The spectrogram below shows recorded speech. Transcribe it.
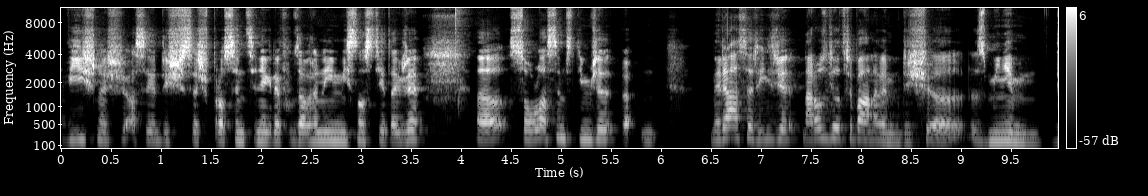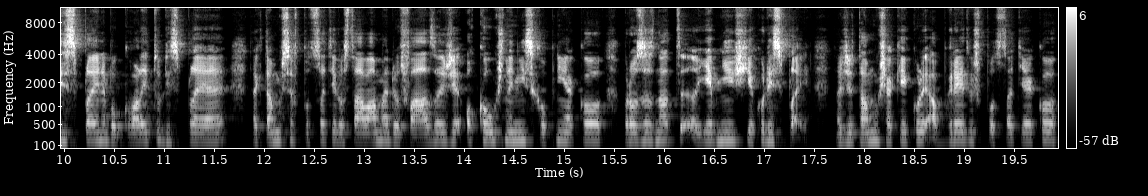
výš, než asi když seš v prosinci někde v uzavřené místnosti, takže uh, souhlasím s tím, že uh, nedá se říct, že na rozdíl třeba, nevím, když uh, zmíním display nebo kvalitu displeje, tak tam už se v podstatě dostáváme do fáze, že oko už není schopný jako rozeznat eh, jevnější jako display. Takže tam už jakýkoliv upgrade už v podstatě jako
